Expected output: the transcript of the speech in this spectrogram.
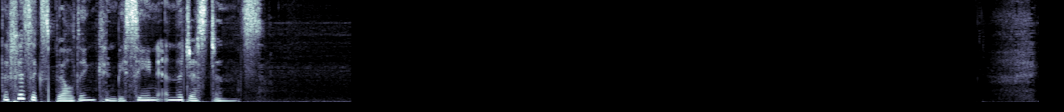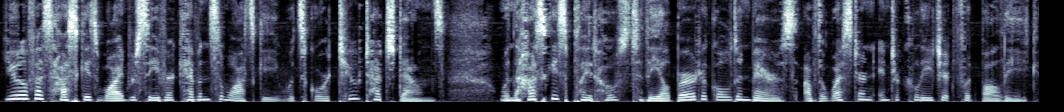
The physics building can be seen in the distance. U of S Huskies wide receiver Kevin Sawatsky would score two touchdowns when the Huskies played host to the Alberta Golden Bears of the Western Intercollegiate Football League.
